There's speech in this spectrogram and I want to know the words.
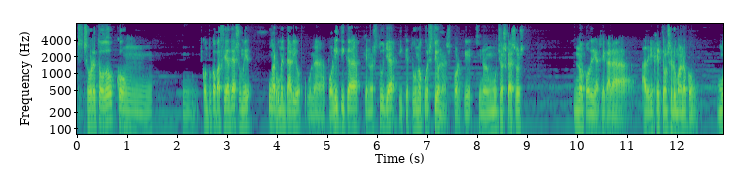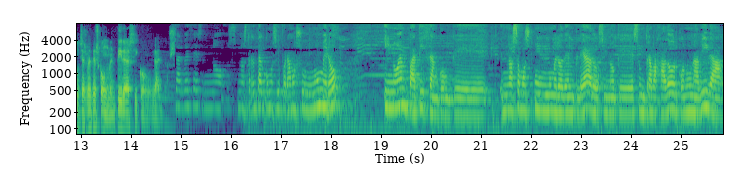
sobre todo con, con tu capacidad de asumir un argumentario, una política que no es tuya y que tú no cuestionas, porque si no en muchos casos no podrías llegar a, dirigirte a un ser humano con, muchas veces con mentiras y con engaños. Muchas veces nos tratan como si fuéramos un número y no empatizan con que no somos un número de empleados, sino que es un trabajador con una vida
